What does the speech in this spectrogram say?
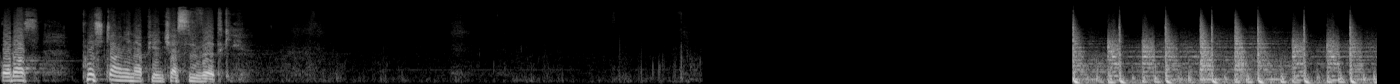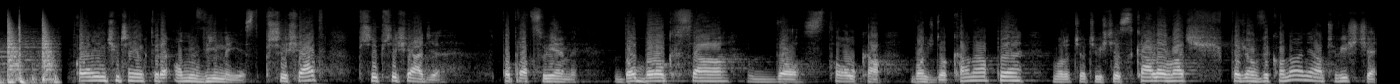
Oraz puszczanie napięcia sylwetki. Ćwiczeniem, które omówimy jest przysiad. Przy przysiadzie popracujemy do boksa, do stołka bądź do kanapy. Możecie oczywiście skalować poziom wykonania. Oczywiście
